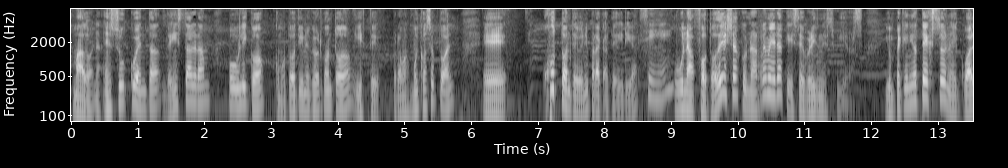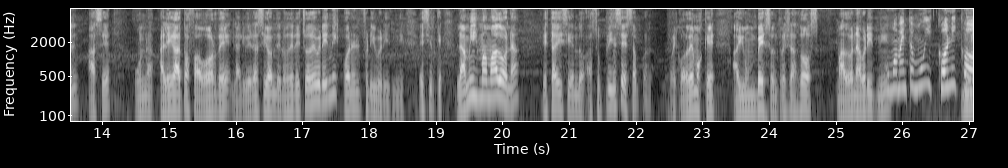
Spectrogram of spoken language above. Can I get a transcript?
Madonna. En su cuenta de Instagram publicó, como todo tiene que ver con todo, y este programa es muy conceptual, eh, justo antes de venir para acá, te diría, Sí. una foto de ella con una remera que dice Britney Spears y un pequeño texto en el cual hace un alegato a favor de la liberación de los derechos de Britney con el Free Britney. Es decir, que la misma Madonna le está diciendo a su princesa, pues, recordemos que hay un beso entre ellas dos Madonna Britney. Un momento muy icónico, Muy-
